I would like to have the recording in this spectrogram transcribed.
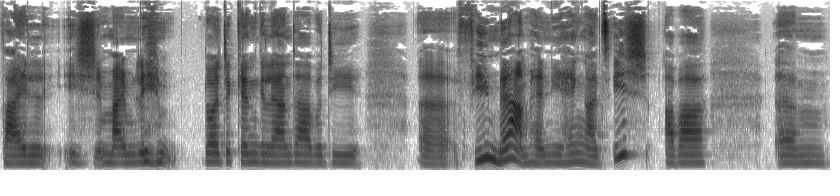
weil ich in meinem Leben Leute kennengelernt habe, die äh, viel mehr am Handy hängen als ich, aber ähm,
